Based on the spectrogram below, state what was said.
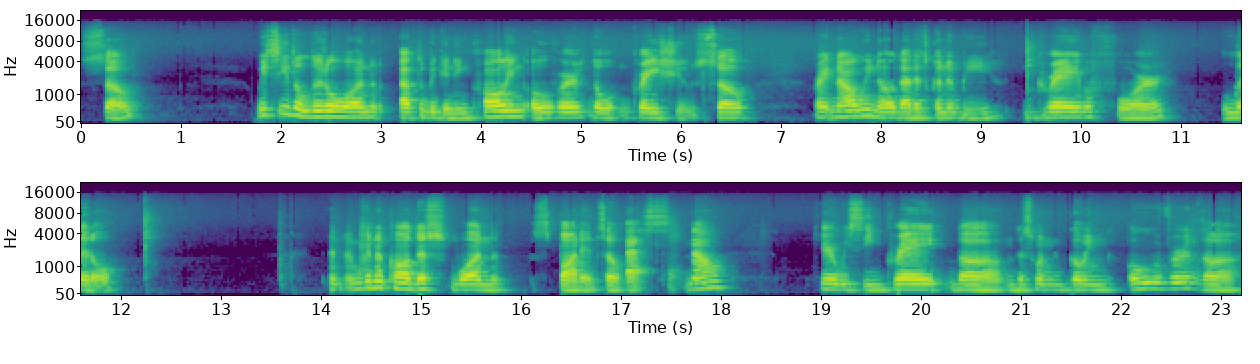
So, we see the little one at the beginning crawling over the gray shoes. So right now we know that it's going to be gray before little. And I'm going to call this one spotted, so S. Now here we see gray, the this one going over the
